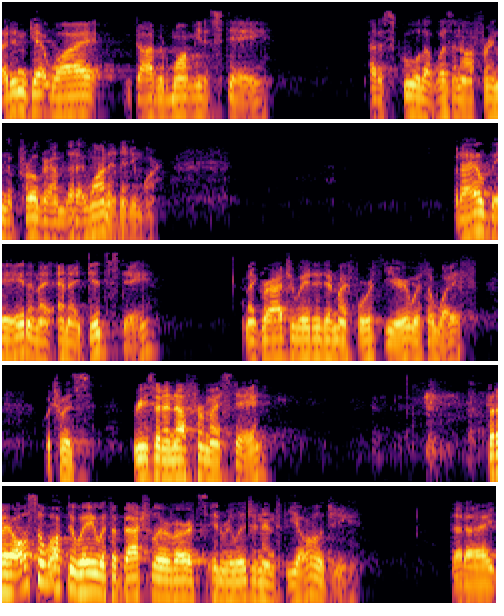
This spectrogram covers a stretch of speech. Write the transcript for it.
I didn't get why God would want me to stay at a school that wasn't offering the program that I wanted anymore. But I obeyed and I, and I did stay. And I graduated in my fourth year with a wife, which was reason enough for my stay. But I also walked away with a Bachelor of Arts in Religion and Theology that I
